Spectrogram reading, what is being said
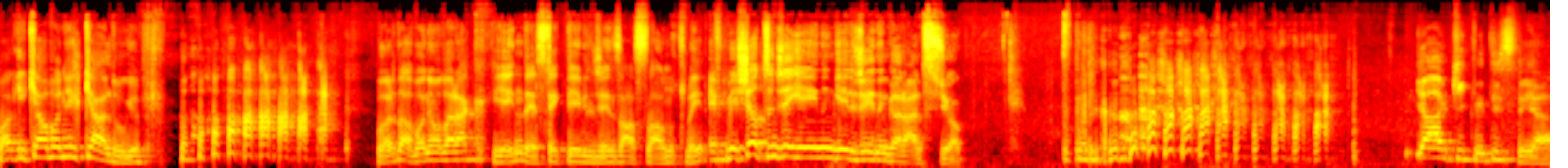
Bak iki abonelik geldi bugün. Bu arada abone olarak yayını destekleyebileceğinizi asla unutmayın. F5'i atınca yayının geleceğinin garantisi yok. Ya kikletistin ya.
